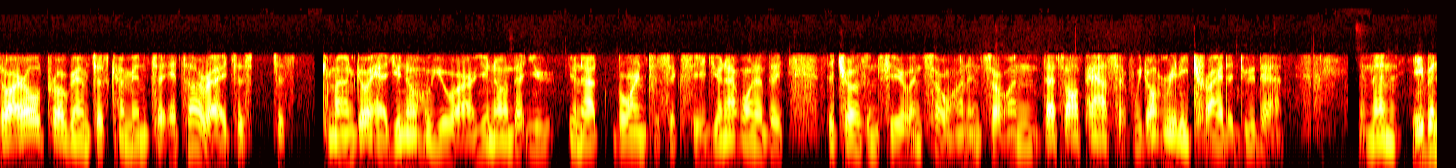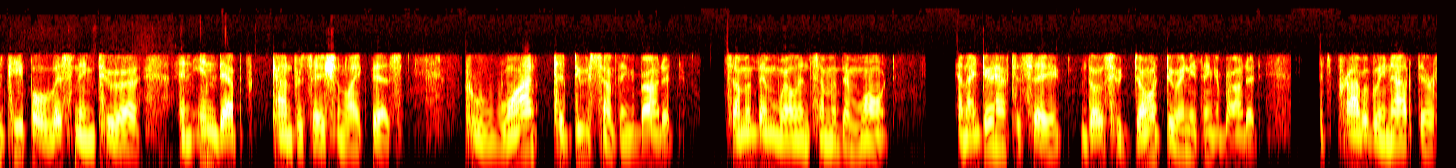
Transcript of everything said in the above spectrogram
so our old programs just come in and say it's all right, just just come on, go ahead. You know who you are. You know that you you're not born to succeed. You're not one of the the chosen few, and so on and so on. That's all passive. We don't really try to do that. And then even people listening to a an in-depth conversation like this who want to do something about it. Some of them will and some of them won't. And I do have to say, those who don't do anything about it, it's probably not their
